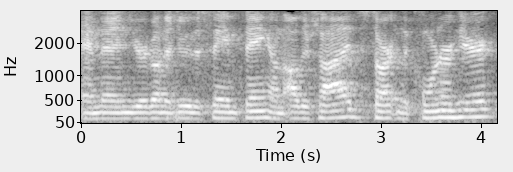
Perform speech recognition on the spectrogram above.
And then you're going to do the same thing on the other side. Start in the corner here.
